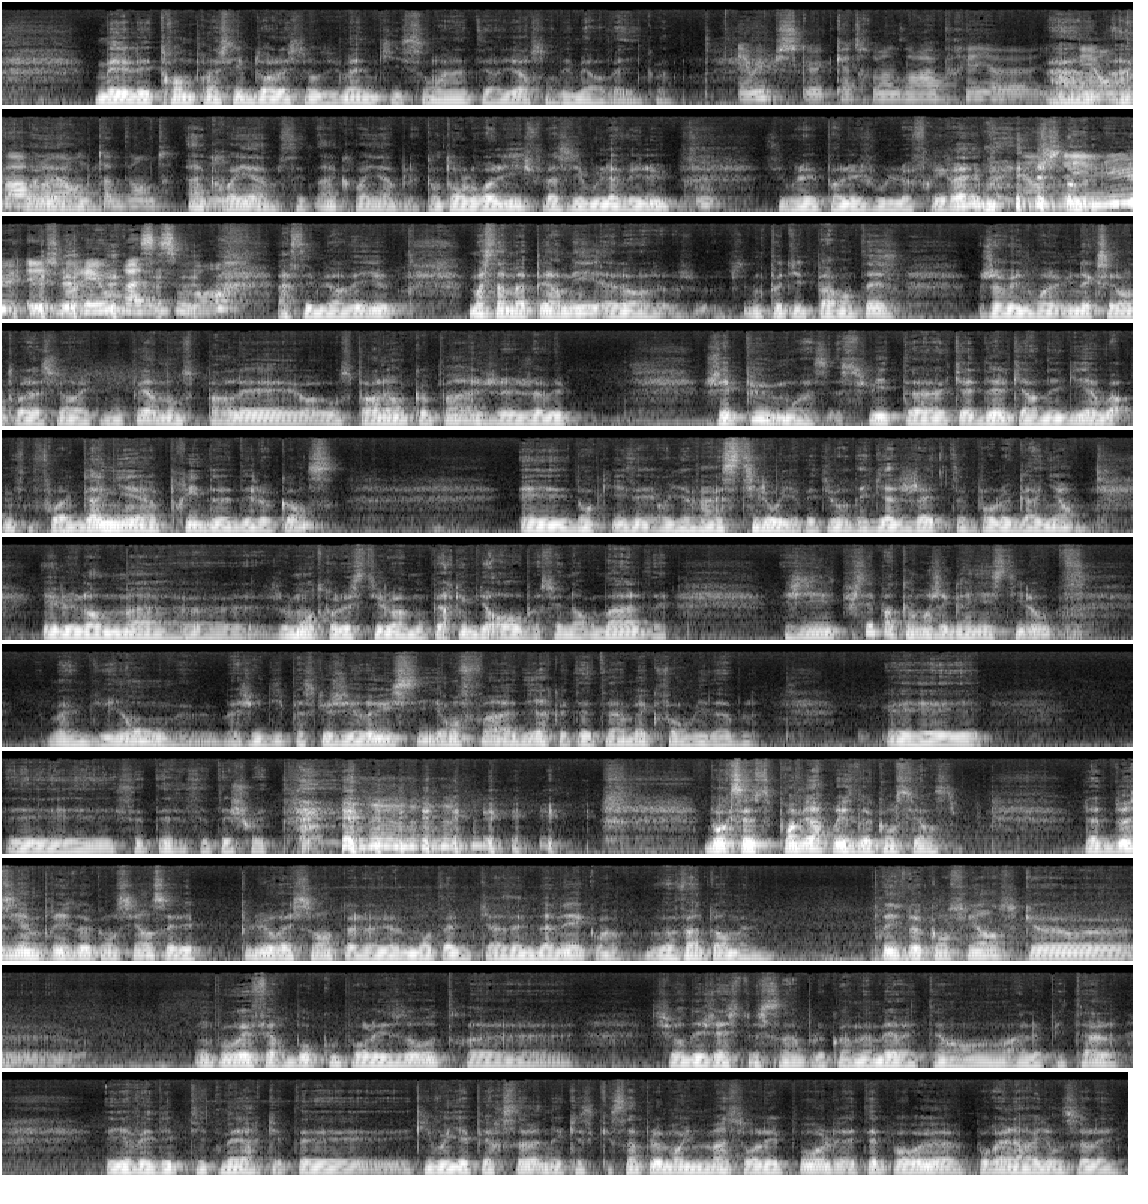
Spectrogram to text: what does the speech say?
Mais les 30 principes de relations humaines qui sont à l'intérieur sont des merveilles, quoi. Et oui, puisque 80 ans après, euh, il ah, est encore euh, en top vente. Incroyable, c'est incroyable. Quand on le relit, je ne sais pas si vous l'avez lu. Mm. Si vous ne l'avez pas lu, je vous l'offrirai. Je l'ai lu et je le réouvre assez souvent. ah, c'est merveilleux. Moi, ça m'a permis, alors, une petite parenthèse, j'avais une, excellente relation avec mon père, mais on se parlait, on se parlait en copain. J'ai pu, moi, suite à Dale Carnegie, avoir une fois gagné un prix d'éloquence. Et donc, il y avait un stylo, il y avait toujours des gadgets pour le gagnant. Et le lendemain, euh, je montre le stylo à mon père qui me dit Oh, bah, c'est normal. Et je dis Tu sais pas comment j'ai gagné ce stylo? Ben, Il me dit Non. Ben, je lui dis Parce que j'ai réussi enfin à dire que tu étais un mec formidable. Et, et c'était chouette. Donc c'est cette première prise de conscience. La deuxième prise de conscience, elle est plus récente, elle, monte à une quinzaine d'années, quoi, 20 ans même. Prise de conscience que euh, on pouvait faire beaucoup pour les autres euh, sur des gestes simples. Quand ma mère était à l'hôpital, et il y avait des petites mères qui étaient, qui voyaient personne et que simplement une main sur l'épaule était pour eux, pour elles un rayon de soleil.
